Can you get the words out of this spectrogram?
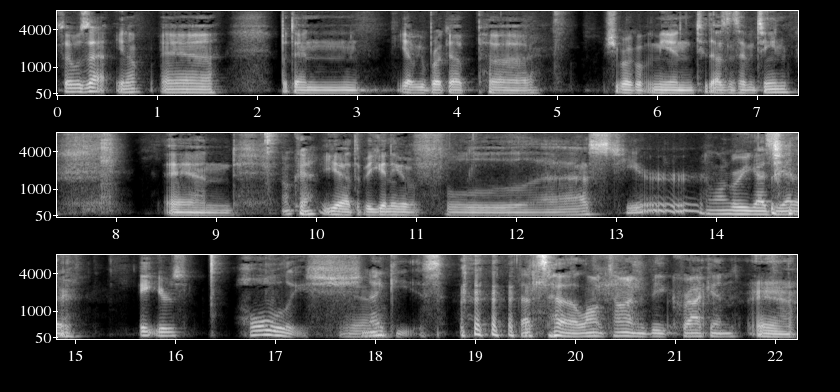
so it was that, you know. Uh, but then, yeah, we broke up. Uh, she broke up with me in 2017, and Okay. yeah, at the beginning of last year, How long were you guys together? eight years. Holy shnikes. That's a long time to be cracking yeah,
